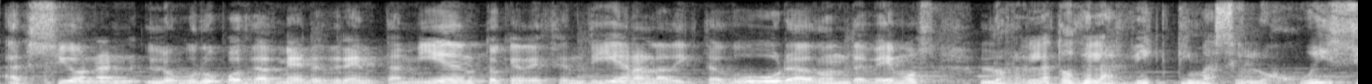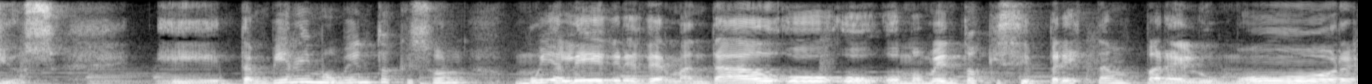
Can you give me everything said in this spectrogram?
accionan los grupos de amedrentamiento que defendían a la dictadura, donde vemos los relatos de las víctimas en los juicios, eh, también hay momentos que son muy alegres de hermandad o, momentos que se prestan para el humor,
